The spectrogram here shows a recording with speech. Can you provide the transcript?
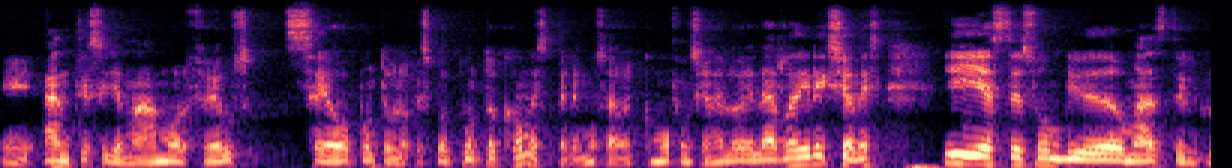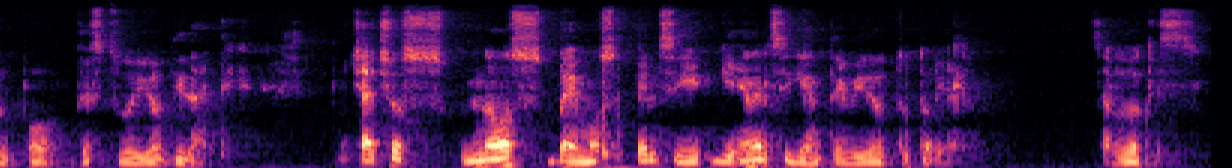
eh, antes se llamaba morpheus.co.blogspot.com. Esperemos a ver cómo funciona lo de las redirecciones. Y este es un video más del grupo de estudio Didactic. Muchachos, nos vemos en el siguiente video tutorial. Saludos.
